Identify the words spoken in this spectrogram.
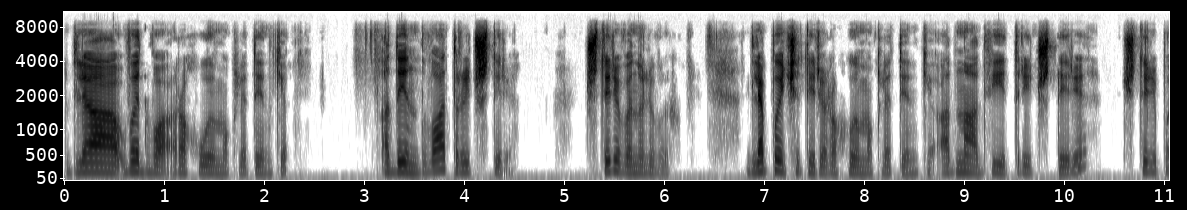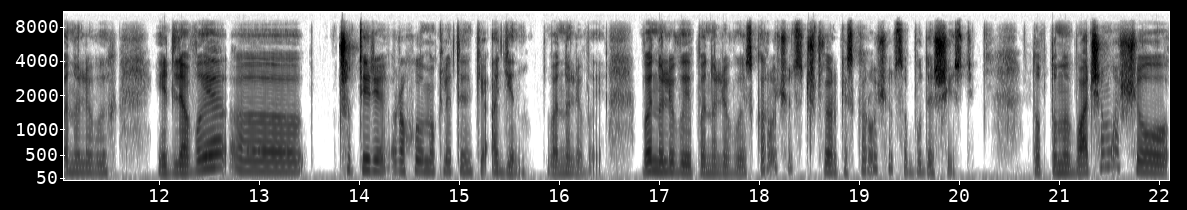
для В2 рахуємо клітинки 1, 2, 3, 4. 4 В нульових. Для П4 рахуємо клітинки 1, 2, 3, 4, 4 П нульових. І для В4 рахуємо клітинки 1 В нульовий. В нульовий П нульовий скорочуються, четверки скорочуються, буде 6. Тобто ми бачимо, що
